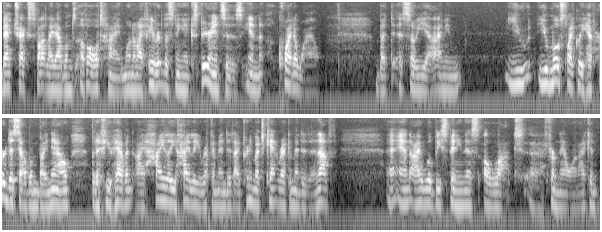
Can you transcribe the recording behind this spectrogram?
Backtrack Spotlight albums of all time, one of my favorite listening experiences in quite a while. But uh, so yeah, I mean, you you most likely have heard this album by now, but if you haven't, I highly highly recommend it. I pretty much can't recommend it enough. And I will be spinning this a lot uh, from now on. I can.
